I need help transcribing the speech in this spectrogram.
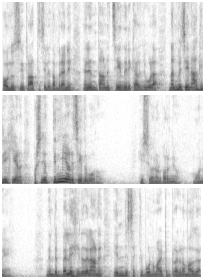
പൗലൂസി പ്രാർത്ഥിച്ചില്ല തമ്പുരാനെ ഞാൻ എന്താണ് ചെയ്യുന്നത്? എനിക്ക് അറിഞ്ഞുകൂടാ. നന്മ ചെയ്യാൻ ആഗ്രഹിക്കുകയാണ് പക്ഷെ ഞാൻ തിന്മയാണ് ചെയ്തു പോകുന്നത്. ഈശോനോട് പറഞ്ഞു മോനെ നിന്റെ ബലഹീനതയിലാണ് എന്റെ ശക്തി പൂർണമായിട്ടും പ്രകടമാകുക.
